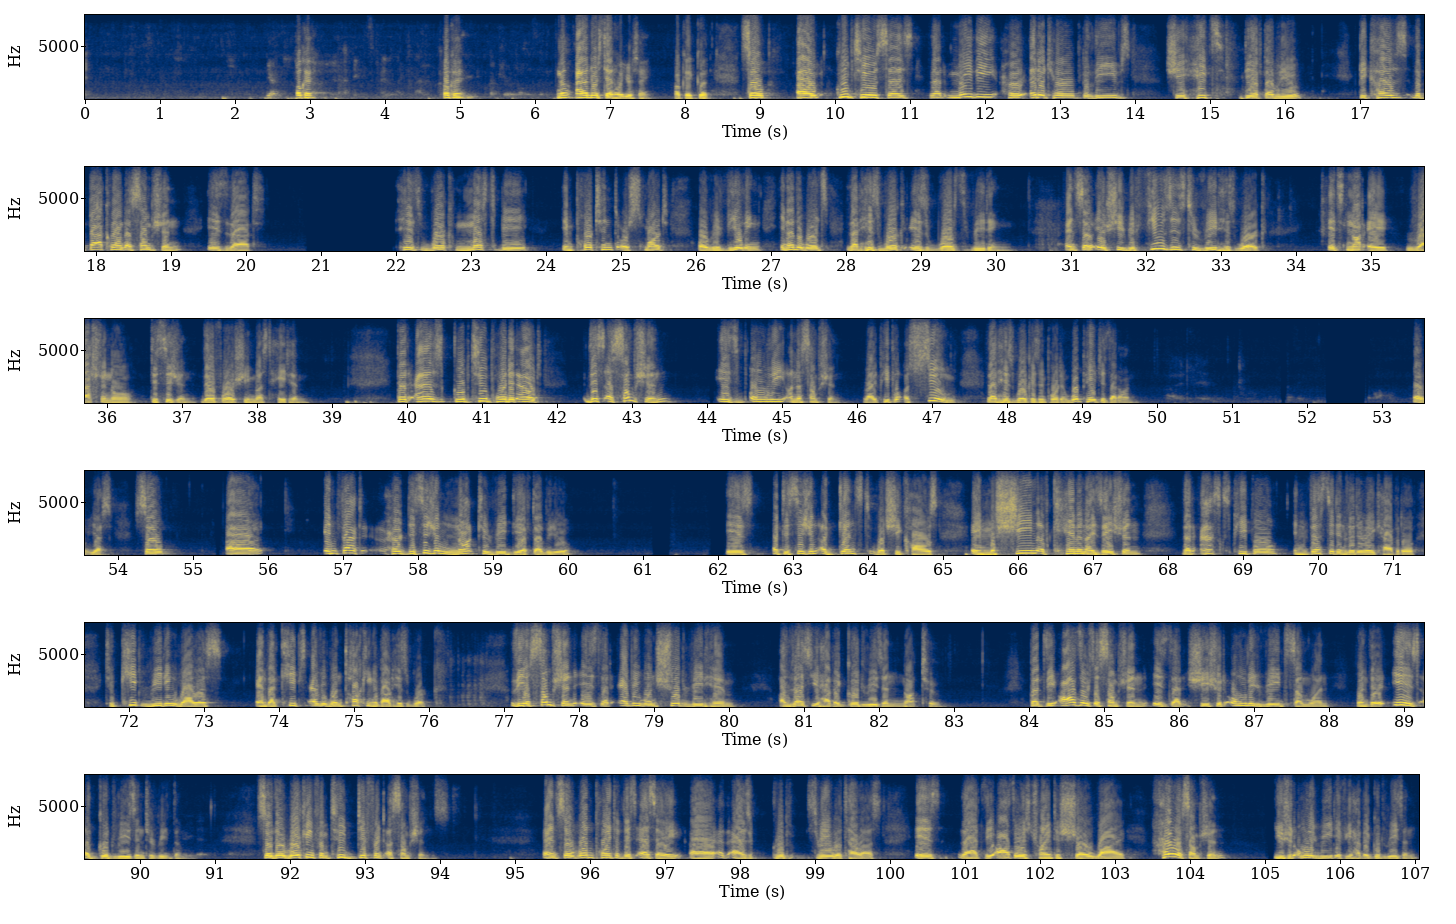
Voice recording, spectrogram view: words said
Yeah, okay. uh, I think it's kind of like that. Okay. I'm quite sure about it. No, I understand what you're saying. Okay, good. So uh, group two says that maybe her editor believes she hates DFW because the background assumption is that his work must be important or smart or revealing. In other words, that his work is worth reading. And so if she refuses to read his work, it's not a rational decision. Therefore, she must hate him. But as group two pointed out, this assumption is only an assumption, right? People assume that his work is important. What page is that on? Oh, yes. So, uh, in fact, her decision not to read DFW is a decision against what she calls a machine of canonization that asks people invested in literary capital to keep reading Wallace and that keeps everyone talking about his work. The assumption is that everyone should read him unless you have a good reason not to. But the author's assumption is that she should only read someone when there is a good reason to read them. So they're working from two different assumptions. And so one point of this essay, uh, as group three will tell us, is that the author is trying to show why her assumption, you should only read if you have a good reason,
